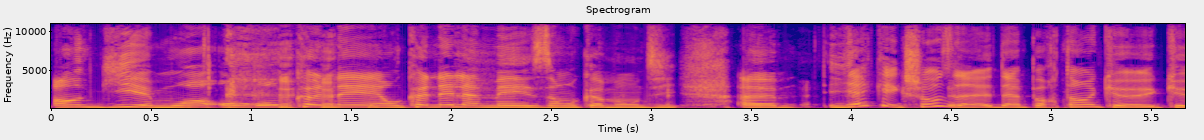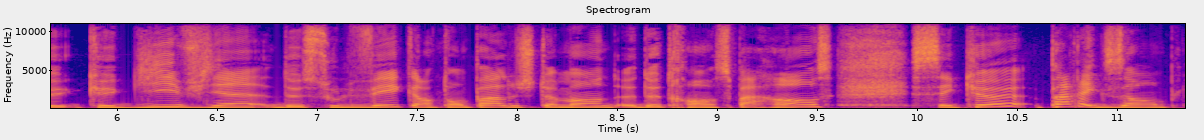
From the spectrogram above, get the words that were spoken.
entre Guy et moi, on, on connaît, on connaît la maison, comme on dit. Il y a quelque chose d'important que, que, que Guy vient de soulever quand on on parle justement de, transparence, c'est que, par exemple,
